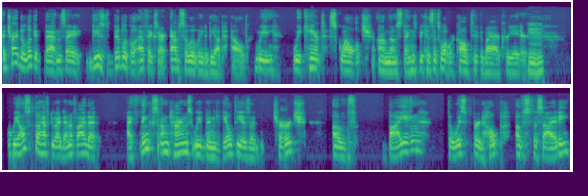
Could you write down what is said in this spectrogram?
I, I tried to look at that and say these biblical ethics are absolutely to be upheld. We we can't squelch on those things because it's what we're called to by our creator. Mm-hmm. We also have to identify that I think sometimes we've been guilty as a church of buying the whispered hope of society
